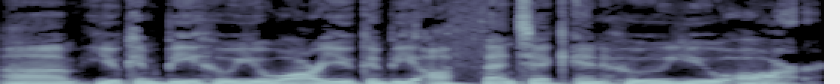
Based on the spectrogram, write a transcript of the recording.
Um, you can be who you are. You can be authentic in who you are.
